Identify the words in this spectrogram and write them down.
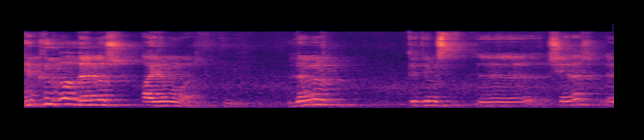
hacker'la lemur ayrımı var. Lemur dediğimiz e, şeyler e,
